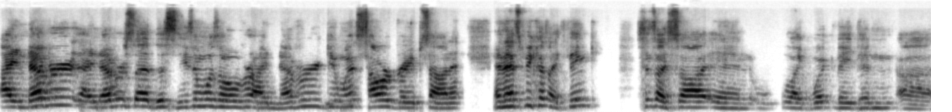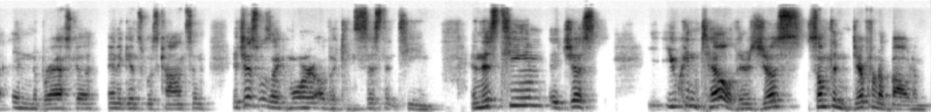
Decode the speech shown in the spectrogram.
I never, I never said this season was over. I never get, went sour grapes on it, and that's because I think since I saw in like what they did in, uh, in Nebraska and against Wisconsin, it just was like more of a consistent team. And this team, it just you can tell there's just something different about them.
